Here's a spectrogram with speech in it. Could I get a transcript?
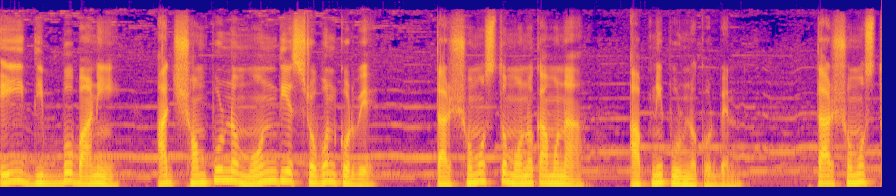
এই দিব্য বাণী আজ সম্পূর্ণ মন দিয়ে শ্রবণ করবে, তার সমস্ত মনোকামনা আপনি পূর্ণ করবেন। তার সমস্ত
